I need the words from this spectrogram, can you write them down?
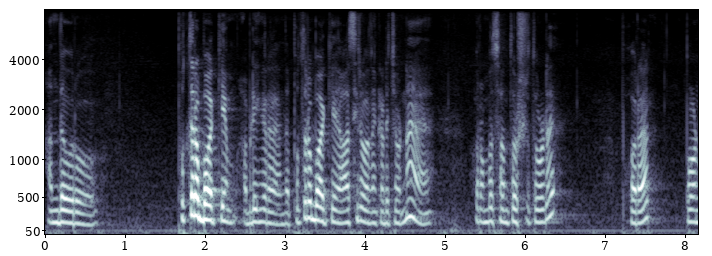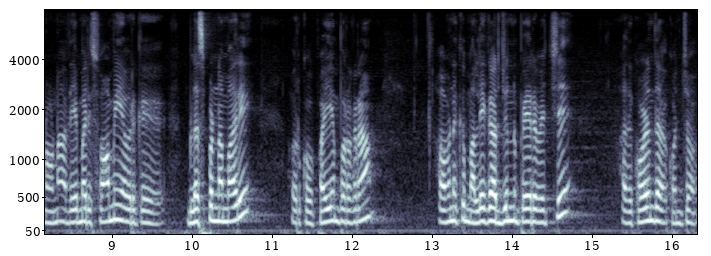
அந்த ஒரு புத்திர பாக்கியம் அப்படிங்கிற அந்த புத்திர பாக்கிய ஆசீர்வாதம் கிடைச்ச உடனே ரொம்ப சந்தோஷத்தோடு போகிறார் போனோன்னா அதே மாதிரி சுவாமி அவருக்கு ப்ளஸ் பண்ண மாதிரி அவருக்கு ஒரு பையன் பிறகுறான் அவனுக்கு மல்லிகார்ஜுன்னு பேரை வச்சு அது குழந்த கொஞ்சம்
